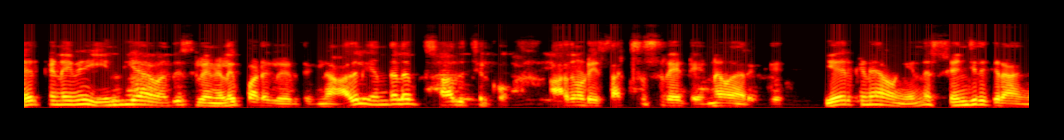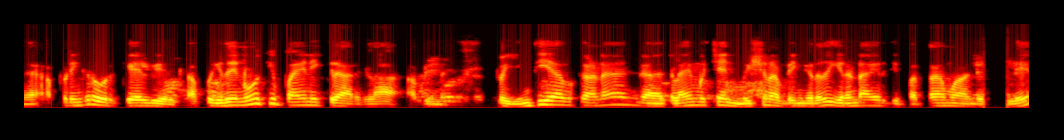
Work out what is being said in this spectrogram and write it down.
ஏற்கனவே இந்தியா வந்து சில நிலைப்பாடுகள் எடுத்துக்கலாம் அதுல எந்த அளவுக்கு சாதிச்சிருக்கோம்? அதனுடைய சக்சஸ் ரேட் என்னவா இருக்கு? ஏற்கனவே அவங்க என்ன செஞ்சிருக்கிறாங்க அப்படிங்கிற ஒரு கேள்வி இருக்கு. அப்ப இதை நோக்கி பயணிக்கிறார்களா அப்படின்னு. இப்ப இந்தியாவுக்கான கிளைமேட் சேஞ்ச் மிஷன் அப்படிங்கிறது இரண்டாயிரத்தி பத்தாம் ஆண்டுலேயே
